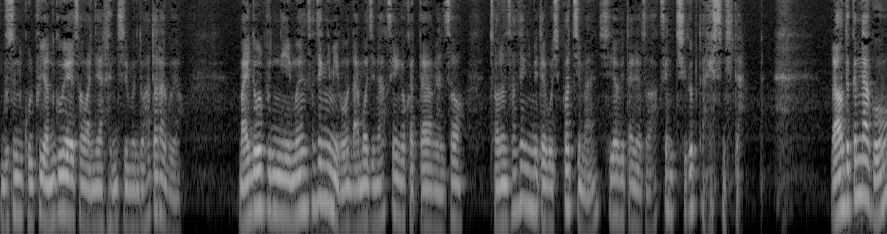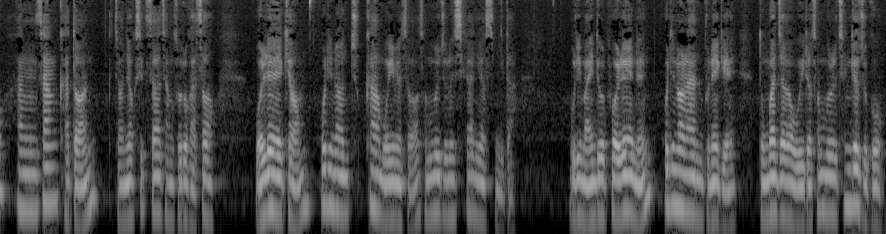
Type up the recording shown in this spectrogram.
무슨 골프 연구회에서 왔냐는 질문도 하더라고요. 마인드 골프님은 선생님이고 나머지는 학생인 것 같다 하면서 저는 선생님이 되고 싶었지만 실력이 딸려서 학생 취급당했습니다. 라운드 끝나고 항상 가던 저녁 식사 장소로 가서 원래의 겸 홀인원 축하 모임에서 선물 주는 시간이었습니다. 우리 마인드 골프 월례회에는 홀인원 한 분에게 동반자가 오히려 선물을 챙겨주고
